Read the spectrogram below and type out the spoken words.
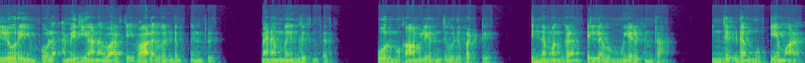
எல்லோரையும் போல அமைதியான வாழ்க்கை வாழ வேண்டும் என்று மனம் மேங்குகின்றது போர் முகாமிலிருந்து விடுபட்டு சின்னமங்கலம் செல்லவும் முயல்கின்றான். இந்த இடம் முக்கியமானது.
